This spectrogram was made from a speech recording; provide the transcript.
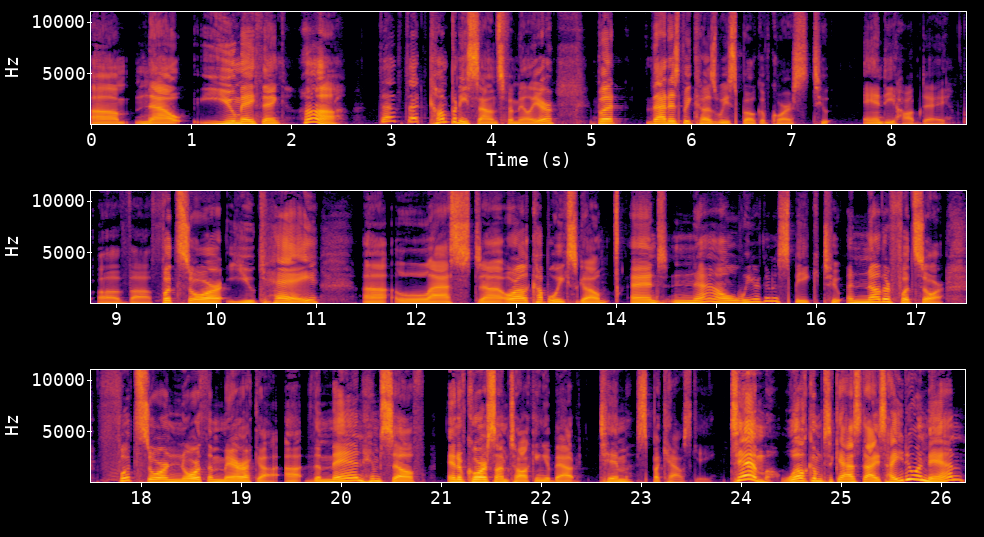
Um, now, you may think, huh, that, that company sounds familiar, but that is because we spoke, of course, to Andy Hobday of uh, Footsore UK uh, last uh, or a couple weeks ago, and now we are going to speak to another Footsore, Footsore North America, uh, the man himself, and of course, I'm talking about Tim Spakowski. Tim, welcome to Cast Dice. How you doing, man?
